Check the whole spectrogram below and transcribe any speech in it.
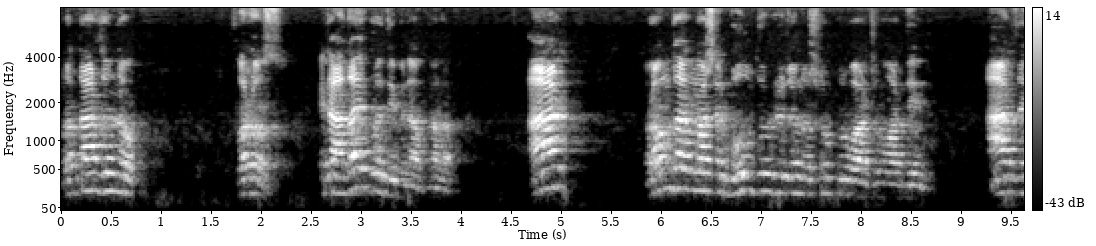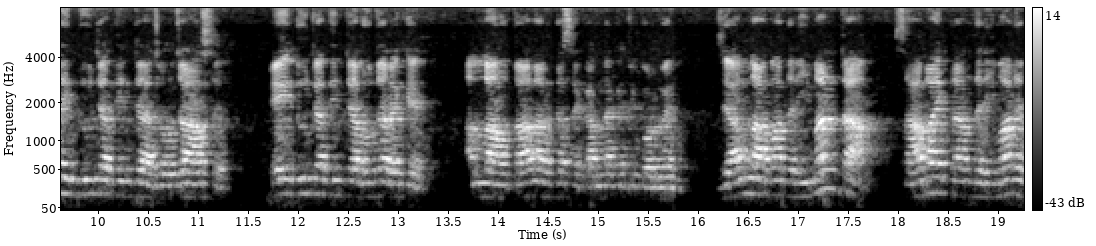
ওটা তার জন্য ফরজ। এটা আদায় করে দিবেন আপনারা। আর রমজান মাসের ভুল ত্রুটির জন্য শুক্রবার, জমার দিন, আর যে দুইটা, তিনটা রোজা আছে, এই দুইটা, তিনটা রোজা রেখে আল্লাহ তাআলার কাছে কান্নাকাটি করবেন যে আল্লাহ আমাদের ইমানটা ইমান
